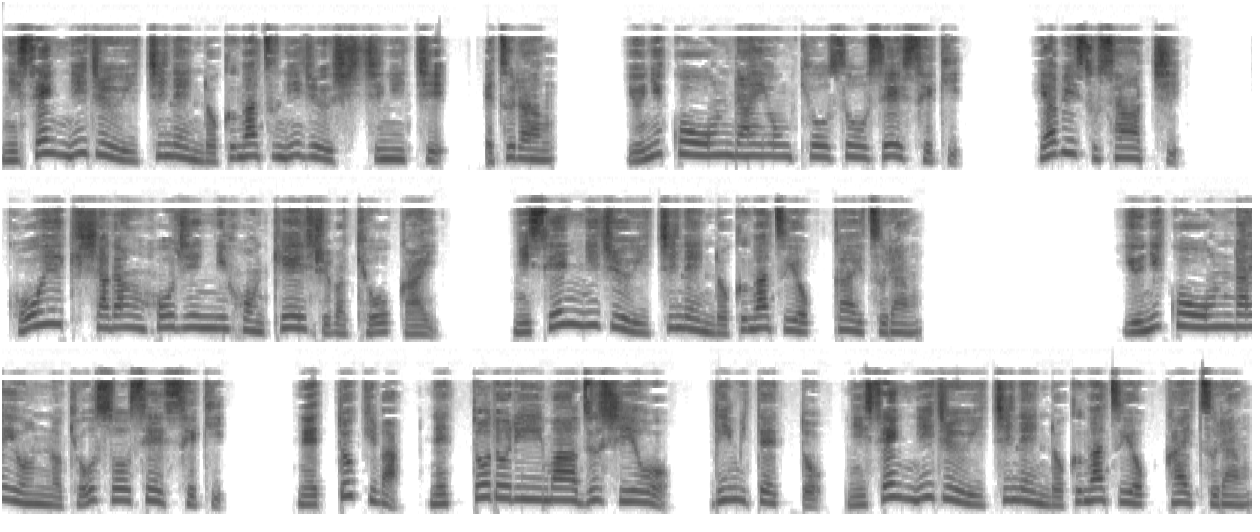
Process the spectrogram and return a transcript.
2021年6月27日閲覧ユニコーンライオン競走成績。 JBIS サーチ。公益社団法人日本軽種馬協会。2021年6月4日閲覧。ユニコーンライオンの競走成績。 netkeiba、Net Dreamers Co., Limited、2021年6月4日閲覧。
